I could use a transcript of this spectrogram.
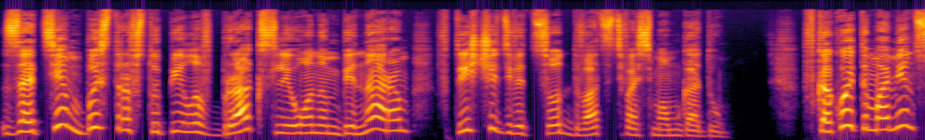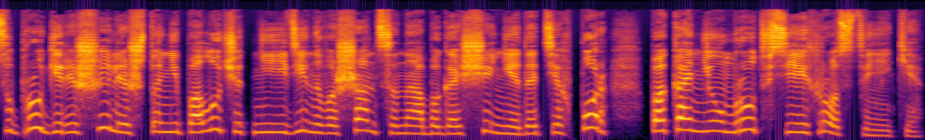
Затем быстро вступила в брак с Леоном Бинаром в 1928 году. В какой-то момент супруги решили, что не получат ни единого шанса на обогащение до тех пор, пока не умрут все их родственники.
